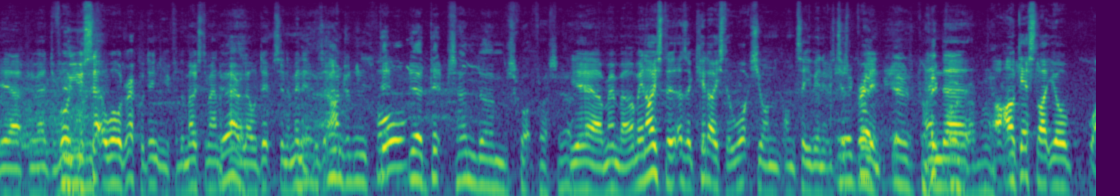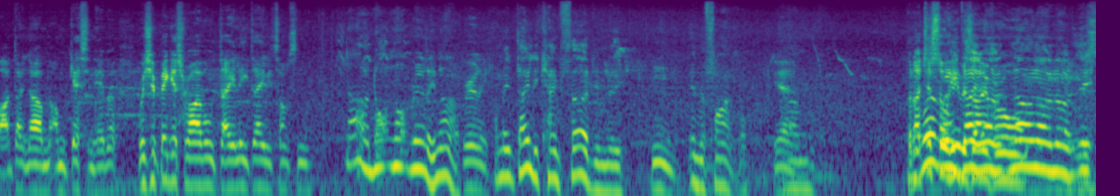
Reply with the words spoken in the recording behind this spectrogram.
Yeah, I can imagine. Well, you set a world record, didn't you, for the most amount of Yeah. parallel dips in a minute? Was it and 104? Dip, yeah, dips and um, squat thrusts. Yeah. Yeah, I remember. I mean, I used to, as a kid, I used to watch you on, on TV, and it was just Yeah, great- brilliant. yeah, it was great and uh, program, yeah. I I guess like your, well, I don't know, I'm, I'm guessing here, but was your biggest rival Daley, Daley Thompson? No, not not really. No. Really? I mean, Daley came third in the Hmm. in the final. Yeah. Um, but I just thought he was really Daley- overall. No, no, no. It,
